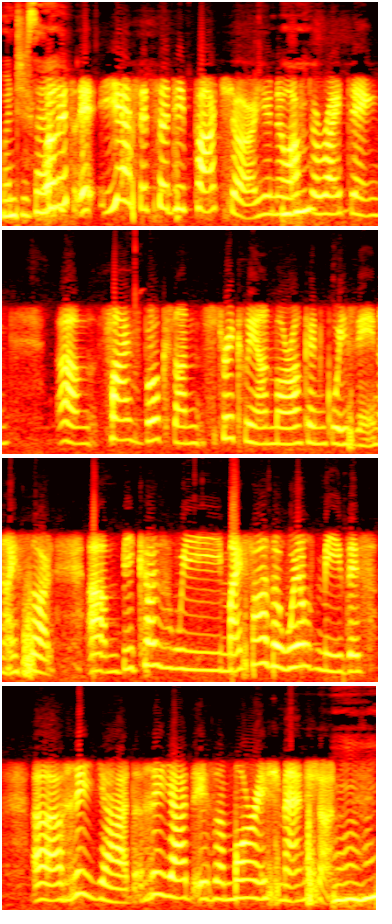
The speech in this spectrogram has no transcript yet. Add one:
wouldn't you say? Well, it's it, yes, it's a departure. You know, Mm-hmm. after writing um, five books on strictly on Moroccan cuisine, I thought um, because we, my father willed me this uh, riad. riad is a Moorish mansion, Mm-hmm.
